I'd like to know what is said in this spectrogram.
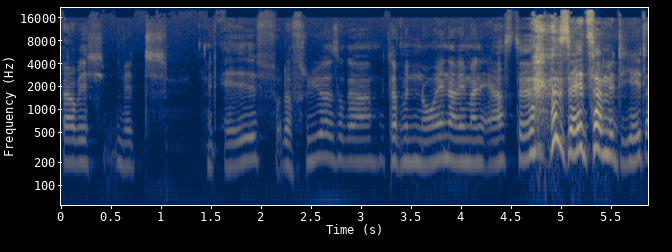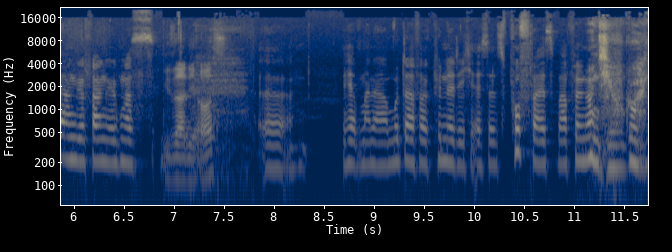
glaube ich, mit, mit elf oder früher sogar, ich glaube mit neun habe ich meine erste seltsame Diät angefangen. Irgendwas. Wie sah die aus? Äh, ich habe meiner Mutter verkündet, ich esse jetzt Puffreiswaffeln und Joghurt.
